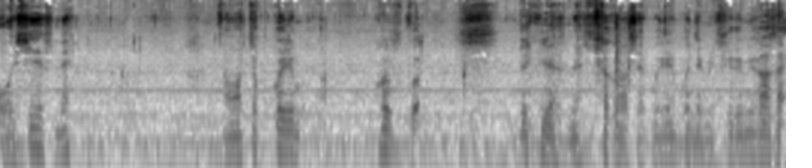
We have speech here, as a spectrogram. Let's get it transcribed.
美味しいですね。生チョコクリーム、ホイップ、ぜひですね、近くのセブンイレブンで見つけてみてください。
